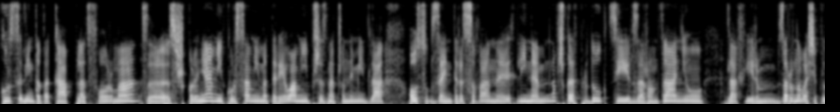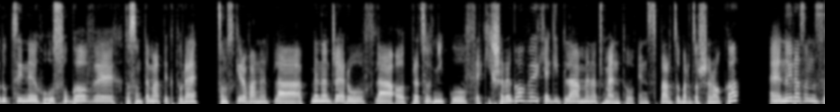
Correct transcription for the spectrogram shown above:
Kursy Lean to taka platforma z, z, szkoleniami, kursami, materiałami przeznaczonymi dla osób zainteresowanych Leanem, na przykład w produkcji, w zarządzaniu, dla firm zarówno właśnie produkcyjnych, usługowych. To są tematy, które są skierowane dla menadżerów, dla pracowników takich szeregowych, jak i dla managementu, więc bardzo, bardzo szeroko. E, no i razem z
